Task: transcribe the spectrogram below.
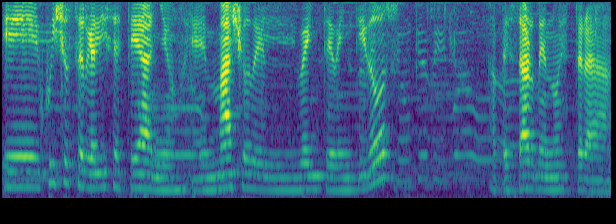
El juicio se realiza este año, en mayo del 2022, a pesar de nuestra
